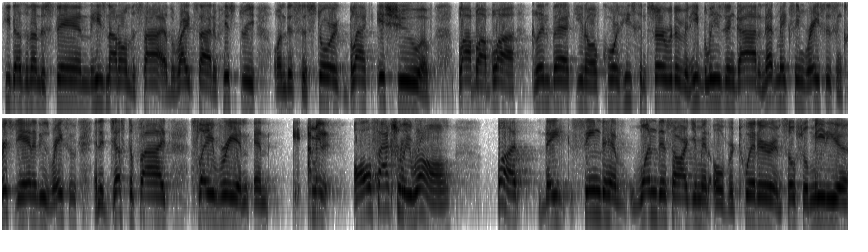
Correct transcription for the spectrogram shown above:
He doesn't understand. He's not on the side, the right side of history on this historic black issue of blah blah blah. Glenn Beck, you know, of course, he's conservative and he believes in God, and that makes him racist. And Christianity is racist, and it justified slavery. And and I mean, all factually wrong, but they seem to have won this argument over Twitter and social media.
